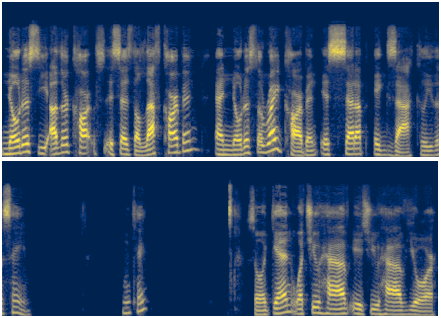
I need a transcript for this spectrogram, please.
Notice the other car, it says the left carbon, and notice the right carbon is set up exactly the same. Okay? So again, what you have is you have your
